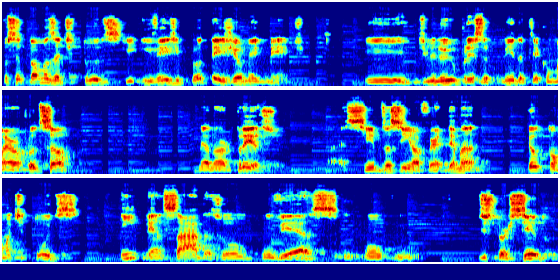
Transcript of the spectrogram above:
você toma as atitudes que, em vez de proteger o meio ambiente e diminuir o preço da comida, porque com maior produção, menor preço. É simples assim, oferta e demanda. Eu tomo atitudes impensadas ou com viés um pouco distorcido,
